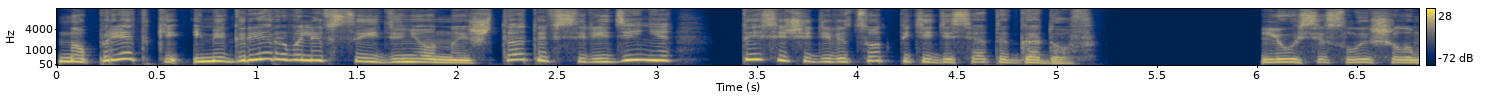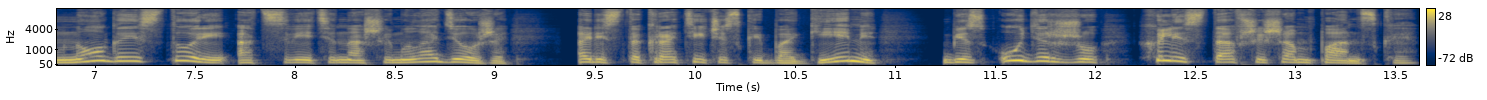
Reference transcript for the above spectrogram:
но предки эмигрировали в Соединенные Штаты в середине 1950-х годов. Люси слышала много историй о цвете нашей молодежи, аристократической богеме, без удержу хлеставшей шампанское,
